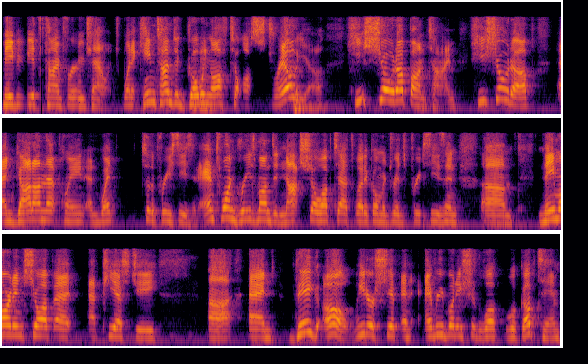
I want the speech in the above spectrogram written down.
maybe it's time for a new challenge. When it came time to going Mhm. off to Australia, he showed up on time. He showed up and got on that plane and went to the preseason. Antoine Griezmann did not show up to Atletico Madrid's preseason. Um, Neymar didn't show up at, at PSG. Uh, and Big O, leadership, and everybody should look look up to him.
